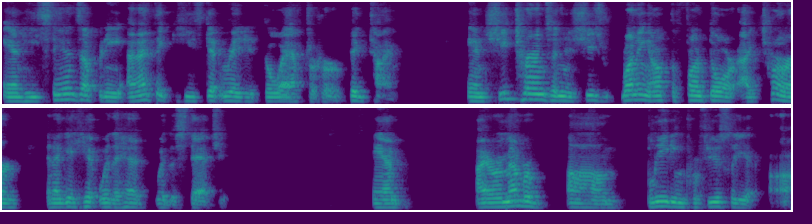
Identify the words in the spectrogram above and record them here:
And he stands up and he, and I think he's getting ready to go after her big time. And she turns and she's running out the front door. I turn and I get hit with a head with a statue. And I remember um, bleeding profusely uh,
